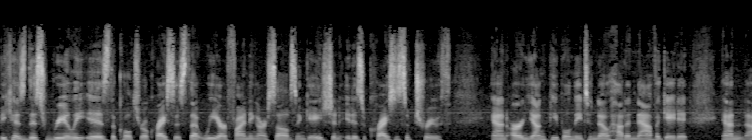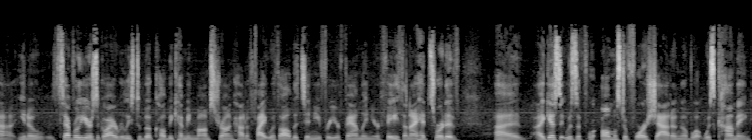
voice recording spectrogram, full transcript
because this really is the cultural crisis that we are finding ourselves engaged in. It is a crisis of truth and our young people need to know how to navigate it. And, uh, you know, several years ago, I released a book called Becoming Mom Strong How to Fight with All That's in You for Your Family and Your Faith. And I had sort of, uh, I guess it was a, almost a foreshadowing of what was coming.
